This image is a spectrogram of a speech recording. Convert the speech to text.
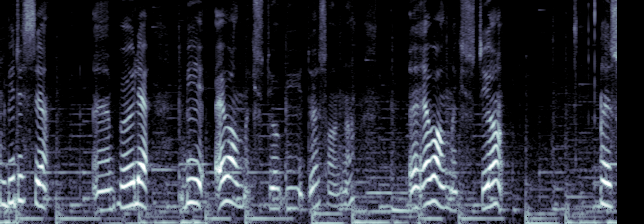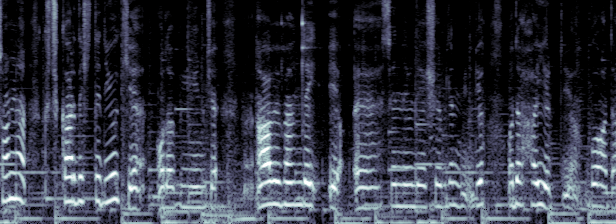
birisi e, böyle bir ev almak istiyor büyüdü sonra. E, ev almak istiyor. E, sonra küçük kardeş de diyor ki o da büyüyünce abi ben de e, e, senin evinde yaşayabilir miyim diyor. O da hayır diyor. Bu da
